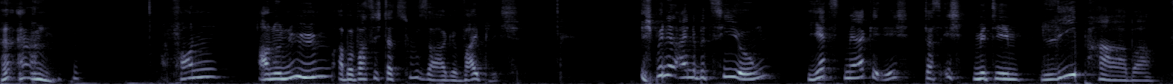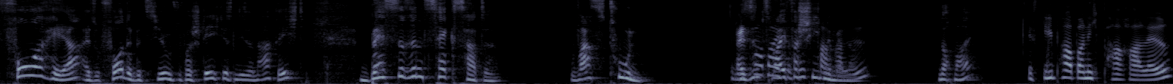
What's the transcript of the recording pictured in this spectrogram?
von anonym, aber was ich dazu sage, weiblich. Ich bin in einer Beziehung, jetzt merke ich, dass ich mit dem Liebhaber vorher, also vor der Beziehung, so verstehe ich das in dieser Nachricht, besseren Sex hatte. Was tun? Es sind Liebhaber zwei verschiedene? Männer. Nochmal? Ist Liebhaber nicht parallel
